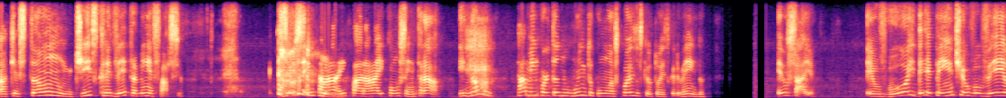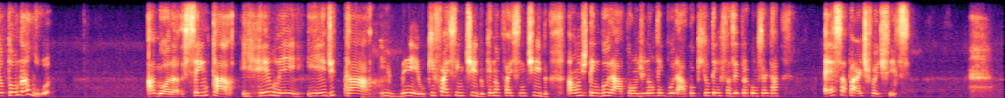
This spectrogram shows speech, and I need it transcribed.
A questão de escrever, para mim, é fácil. Se eu sentar e parar e concentrar, e não tá me importando muito com as coisas que eu estou escrevendo, eu saio. Eu vou e de repente eu vou ver, eu estou na lua. Agora, sentar e reler e editar e ver o que faz sentido, o que não faz sentido, aonde tem buraco, aonde não tem buraco, o que eu tenho que fazer para consertar. Essa parte foi difícil.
